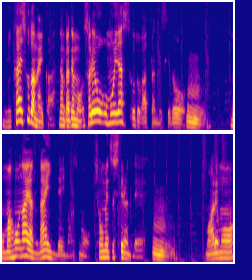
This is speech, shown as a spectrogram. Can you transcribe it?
見返すことはないか。なんかでも、それを思い出すことがあったんですけど、うん。もう魔法のアイランドないんで、今、もう消滅してるんで、うん。もうあれも、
